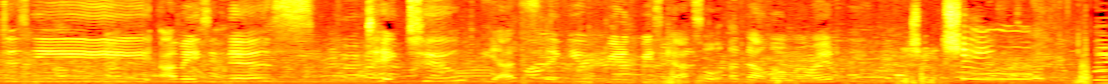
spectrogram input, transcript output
Disney amazingness. Take two. Yes, thank you. Beauty and the Beast Castle and now Little Mermaid. Ching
